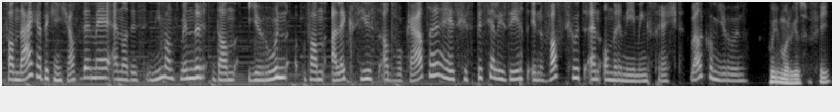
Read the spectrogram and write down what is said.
Vandaag heb ik een gast bij mij en dat is niemand minder dan Jeroen van Alexius Advocaten. Hij is gespecialiseerd in vastgoed en ondernemingsrecht. Welkom Jeroen. Goedemorgen Sophie.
